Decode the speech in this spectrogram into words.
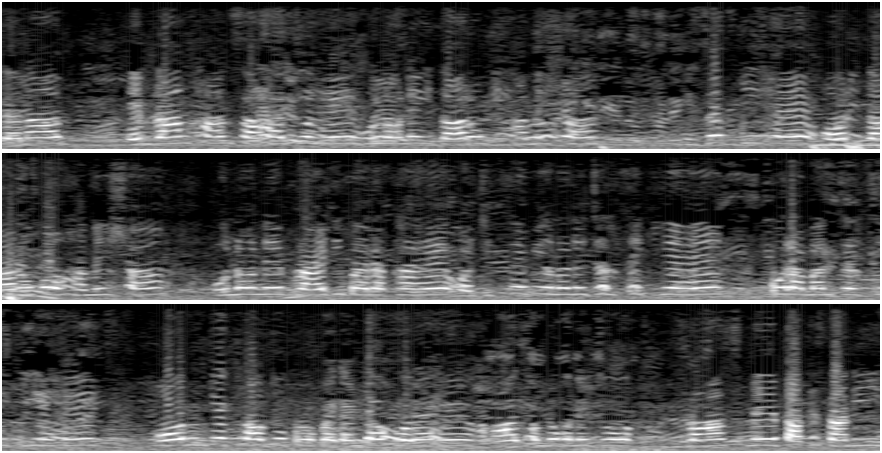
जनाब इमरान खान साहब जो है, उन्होंने इदारों की हमेशा इज़्ज़त की है और इदारों को हमेशा उन्होंने प्रायरिटी पर रखा है और जितने भी उन्होंने जलसे किए हैं, पूरा मन जलसे किए हैं और उनके खिलाफ जो प्रोपेगेंडा हो रहा है, आज हम लोगों ने जो फ्रांस में पाकिस्तानी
